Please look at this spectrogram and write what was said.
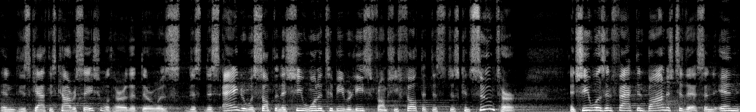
in this Kathy's conversation with her that there was this, this anger was something that she wanted to be released from. She felt that this just consumed her. And she was, in fact, in bondage to this. And in,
